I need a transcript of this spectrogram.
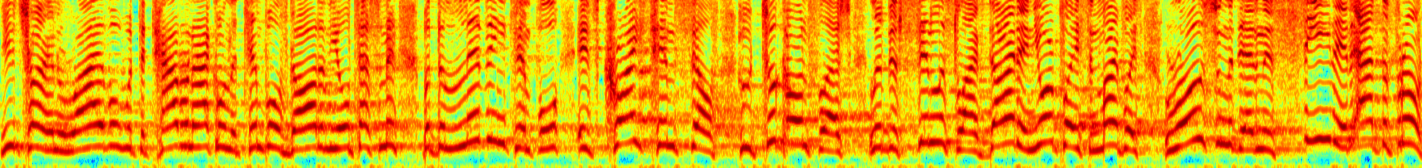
You try and rival with the tabernacle and the temple of God in the Old Testament, but the living temple is Christ Himself who took on flesh, lived a sinless life, died in your place and my place, rose from the dead, and is seated at the throne.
